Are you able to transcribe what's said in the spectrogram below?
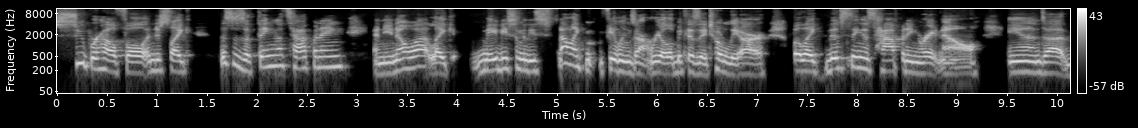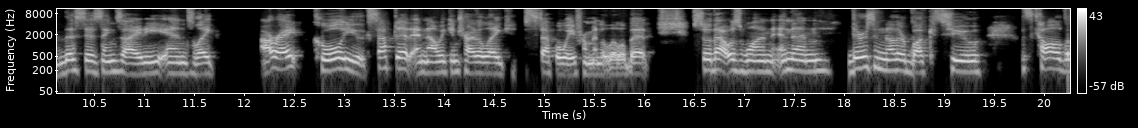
super helpful and just like this is a thing that's happening. And you know what? Like maybe some of these not like feelings aren't real because they totally are but like this thing is happening right now. And uh, this is anxiety and like all right, cool, you accept it, and now we can try to like step away from it a little bit. So that was one. And then there's another book too. It's called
